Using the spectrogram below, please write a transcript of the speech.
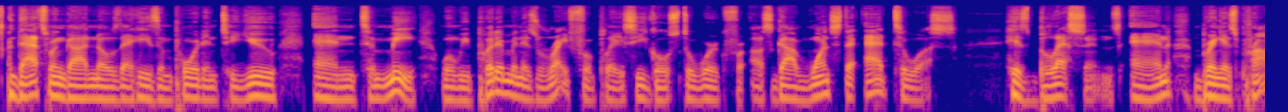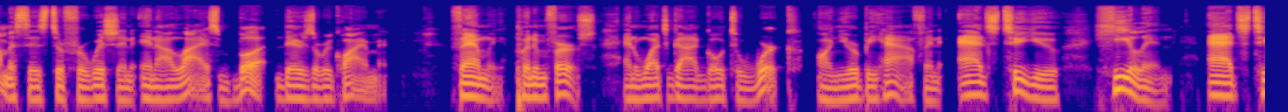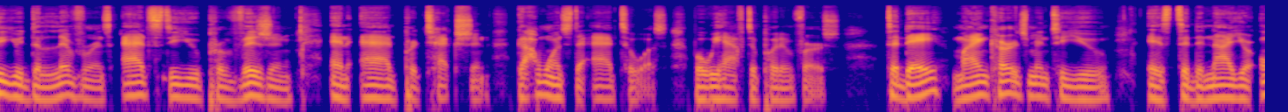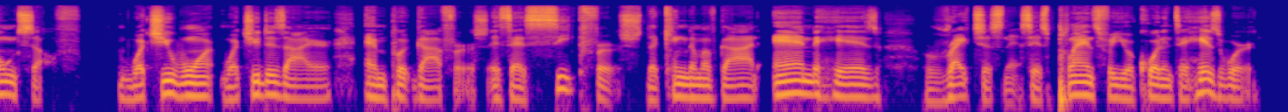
that's when God knows that He's important to you and to me. When we put Him in His rightful place, He goes to work for us. God wants to add to us His blessings and bring His promises to fruition in our lives, but there's a requirement. Family, put Him first and watch God go to work on your behalf and adds to you healing adds to you deliverance, adds to you provision, and add protection. God wants to add to us, but we have to put Him first. Today, my encouragement to you is to deny your own self, what you want, what you desire, and put God first. It says, Seek first the kingdom of God and His righteousness, His plans for you according to His word.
